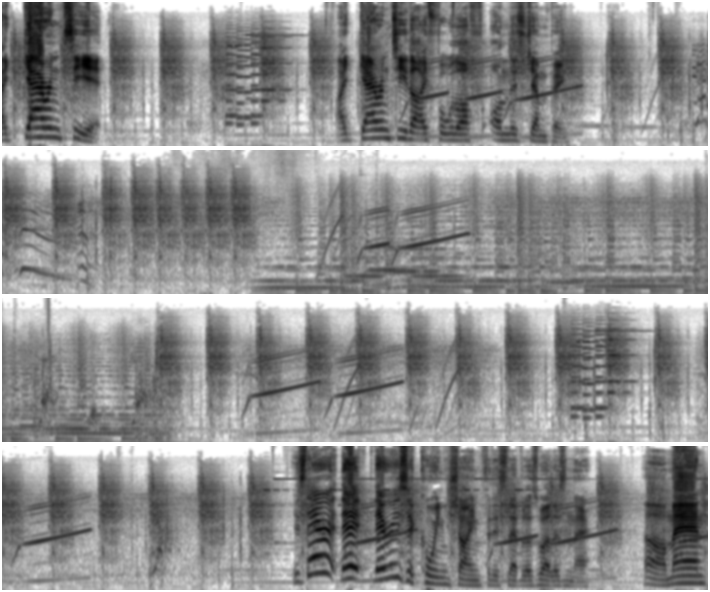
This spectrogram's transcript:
I guarantee it. I guarantee that I fall off on this jumping. Is there, there, there is a coin shine for this level as well, isn't there? Oh, man.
